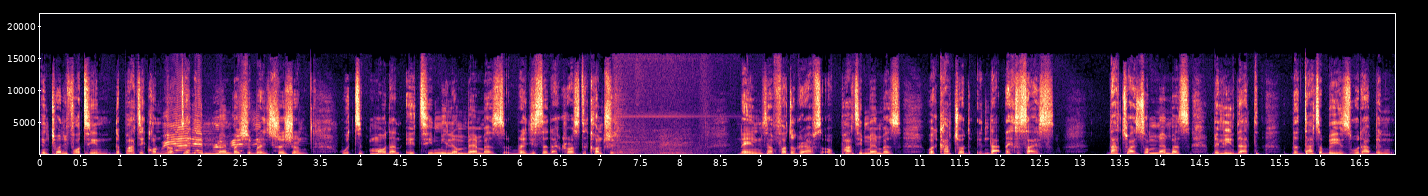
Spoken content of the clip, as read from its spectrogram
In 2014, the party conducted a membership registration with more than 18 million members registered across the country. Names and photographs of party members were captured in that exercise. That's why some members believe that the database would have been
